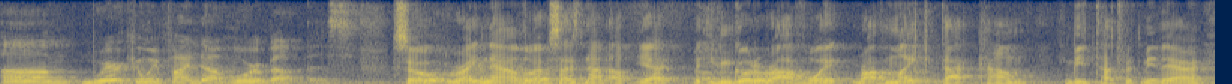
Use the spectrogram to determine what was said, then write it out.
um, where can we find out more about this? So, right now, the website's not up yet, but you can go to ravmike.com. You can be in touch with me there.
